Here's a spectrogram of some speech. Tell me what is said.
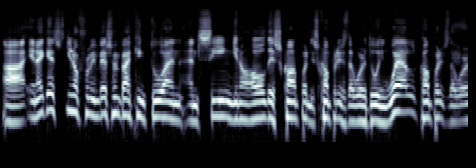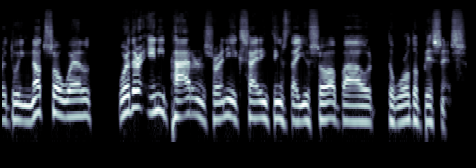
Uh, and I guess you know from investment banking too, and and seeing you know all these companies, companies that were doing well, companies that were doing not so well. Were there any patterns or any exciting things that you saw about the world of business?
